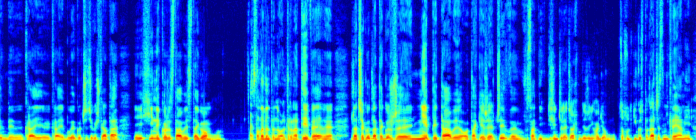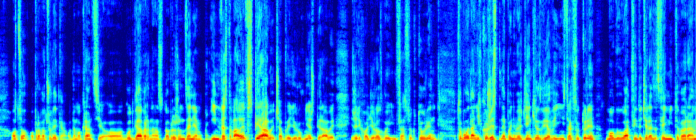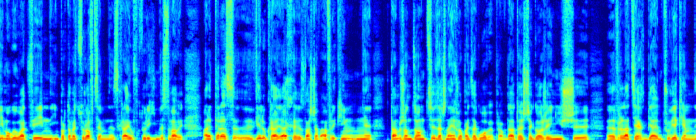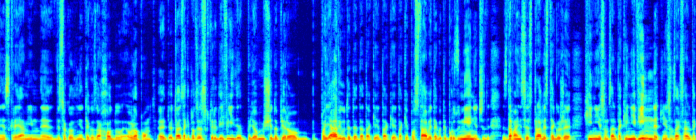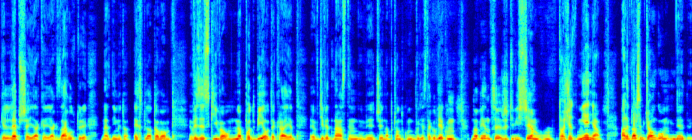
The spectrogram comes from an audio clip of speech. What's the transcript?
kraje, kraje byłego trzeciego świata. Chiny korzystały z tego stanowiąc pewną alternatywę. E, dlaczego? Dlatego, że nie pytały o takie rzeczy w, w ostatnich dziesięcioleciach, jeżeli chodzi o stosunki gospodarcze z tymi krajami, o co? O prawa człowieka, o demokrację, o good governance, dobre rządzenie. Inwestowały, wspierały, trzeba powiedzieć również, wspierały, jeżeli chodzi o rozwój infrastruktury, to było dla nich korzystne, ponieważ dzięki rozwojowi infrastruktury mogły łatwiej docierać ze swoimi towarami, mogły łatwiej importować surowce z krajów, w których inwestowały. Ale teraz w wielu krajach, zwłaszcza w Afryki, tam rządzący zaczynają się łapać za głowę, prawda? To jeszcze gorzej niż E, w relacjach z białym człowiekiem, e, z krajami e, wysoko rozwiniętego zachodu, Europą. To jest taki proces, który w tej chwili, powiedziałbym, się dopiero pojawił, te, te, te takie, takie, takie postawy, tego typu rozumienie, czy zdawanie sobie sprawy z tego, że Chiny nie są wcale takie niewinne, czy nie są wcale takie lepsze jak, jak Zachód, który nad nimi to eksploatował, wyzyskiwał, no podbijał te kraje w XIX czy na początku XX wieku. No więc rzeczywiście to się zmienia, ale w dalszym ciągu,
